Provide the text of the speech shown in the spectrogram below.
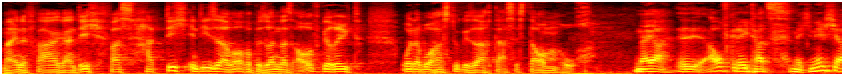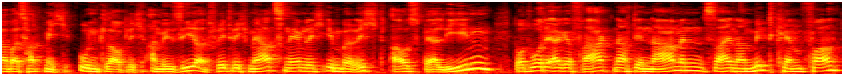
meine Frage an dich, was hat dich in dieser Woche besonders aufgeregt oder wo hast du gesagt, das ist Daumen hoch? Naja, äh, aufgeregt hat's mich nicht, aber es hat mich unglaublich amüsiert. Friedrich Merz nämlich im Bericht aus Berlin. Dort wurde er gefragt nach den Namen seiner Mitkämpfer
